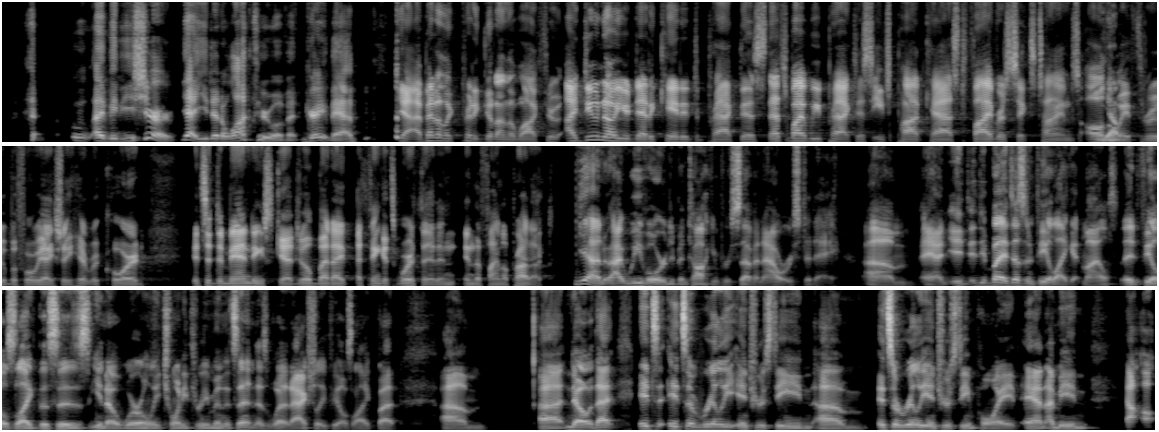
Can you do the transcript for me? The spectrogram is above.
I mean, you sure? Yeah, you did a walkthrough of it. Great, man. yeah, I bet it looked pretty good on the walkthrough. I do know you're dedicated to practice. That's why we practice each podcast five or six times all yep. the way through before we actually hit record. It's a demanding schedule, but I, I think it's worth it in, in the final product. Yeah, and I, we've already been talking for seven hours today. Um, and it, it, but it doesn't feel like it, Miles. It feels like this is, you know, we're only 23 minutes in, is what it actually feels like. But um, uh, no, that it's it's a really interesting, um, it's a really interesting point. And I mean,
